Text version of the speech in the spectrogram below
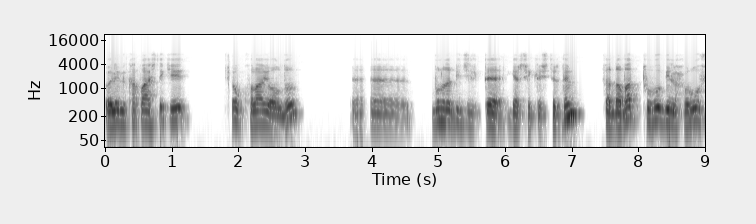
öyle bir kapı açtı ki çok kolay oldu. Ee, bunu da bir ciltte gerçekleştirdim. فَضَبَطْتُهُ بِالْحُرُوفِ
